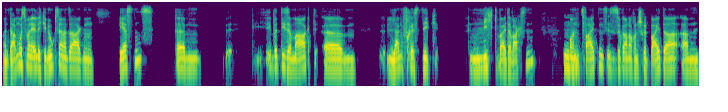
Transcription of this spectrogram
Und da muss man ehrlich genug sein und sagen, erstens ähm, wird dieser Markt ähm, langfristig nicht weiter wachsen. Mhm. Und zweitens ist es sogar noch einen Schritt weiter. Ähm,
